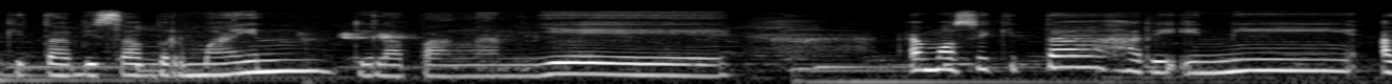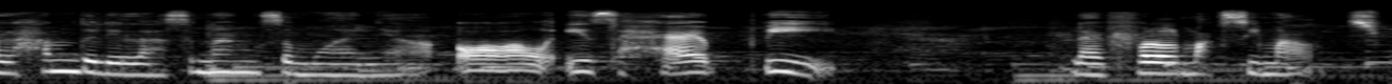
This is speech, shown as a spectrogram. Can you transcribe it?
kita bisa bermain di lapangan. Ye. Emosi kita hari ini alhamdulillah senang semuanya. All is happy. Level maksimal 10.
